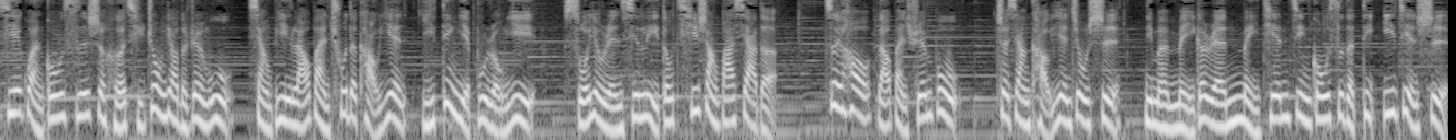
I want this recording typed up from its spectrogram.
接管公司是何其重要的任务，想必老板出的考验一定也不容易。所有人心里都七上八下的。最后，老板宣布。这项考验就是，你们每个人每天进公司的第一件事，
